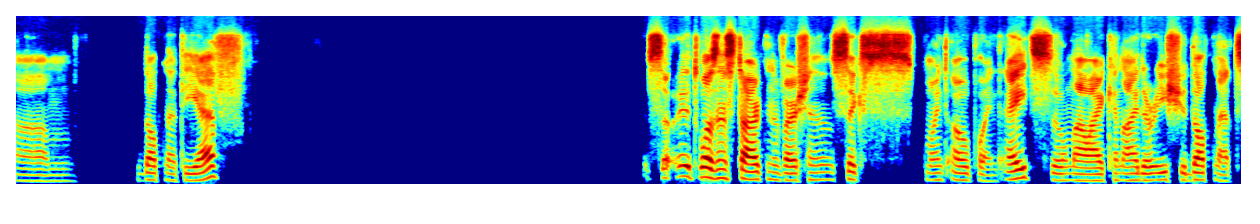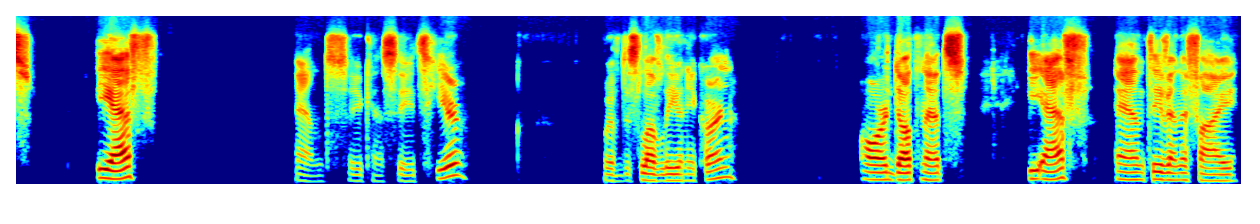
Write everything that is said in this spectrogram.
um, .NET EF. So it wasn't installed in version 6.0.8. So now I can either issue .NET EF, and so you can see it's here with this lovely unicorn, or .NET EF. And even if I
